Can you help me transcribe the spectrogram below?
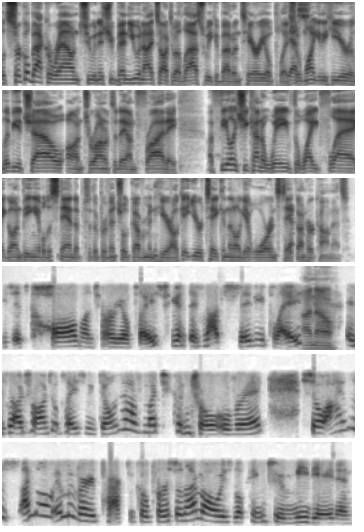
Let's circle back around to an issue Ben you and I talked about last week about Ontario Place. Yes. I want you to hear Olivia Chow on Toronto Today on Friday. I feel like she kind of waved the white flag on being able to stand up to the provincial government here. I'll get your take and then I'll get Warren's take on her comments. It's called Ontario Place because it's not City Place. I know. It's not Toronto Place. We don't have much control over it. So I was, I'm, al- I'm a very practical person. I'm always looking to mediate and,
